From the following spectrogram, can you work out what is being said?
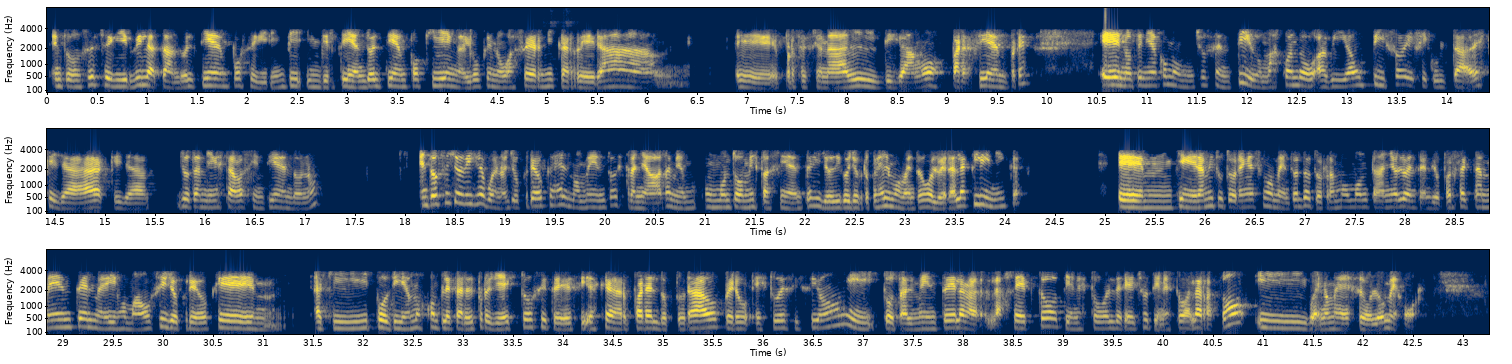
Entonces, seguir dilatando el tiempo, seguir invirtiendo el tiempo aquí en algo que no va a ser mi carrera eh, profesional, digamos, para siempre, eh, no tenía como mucho sentido, más cuando había un piso de dificultades que ya, que ya yo también estaba sintiendo, ¿no? Entonces yo dije, bueno, yo creo que es el momento, extrañaba también un montón mis pacientes y yo digo, yo creo que es el momento de volver a la clínica. Eh, quien era mi tutor en ese momento, el doctor Ramón Montaño, lo entendió perfectamente. Él me dijo, Mausi, yo creo que em, aquí podríamos completar el proyecto si te decides quedar para el doctorado, pero es tu decisión y totalmente la, la acepto, tienes todo el derecho, tienes toda la razón y bueno, me deseo lo mejor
